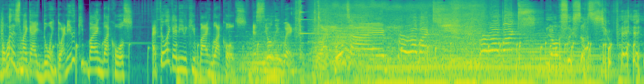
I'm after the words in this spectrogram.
But what is my guy doing? Do I need to keep buying black holes? I feel like I need to keep buying black holes. It's the only way. Black hole time! Robux! Robux! Yo, this looks so stupid.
